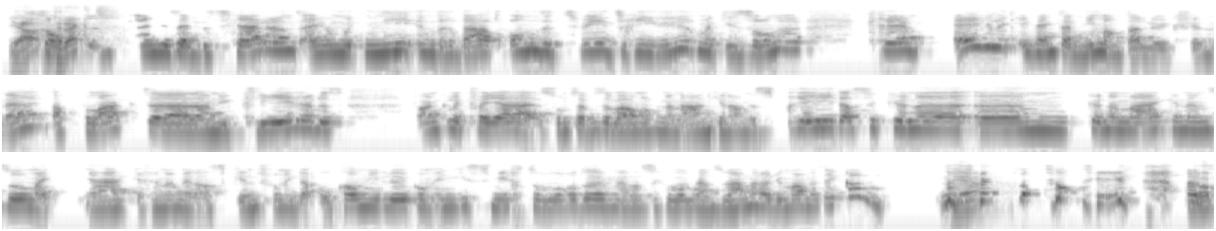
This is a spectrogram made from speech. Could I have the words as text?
Ja, direct. En je bent beschermd en je moet niet inderdaad om de twee, drie uur met die zonnecrème. Eigenlijk, ik denk dat niemand dat leuk vindt. Hè? Dat plakt uh, aan je kleren. Dus afhankelijk van, ja, soms hebben ze wel nog een aangename spray dat ze kunnen, ehm, kunnen maken en zo. Maar ja, ik herinner me, als kind vond ik dat ook al niet leuk om ingesmeerd te worden. Maar als ze gewoon gaan zwemmen, dat die mama zei, kom, ja. Één. Dat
